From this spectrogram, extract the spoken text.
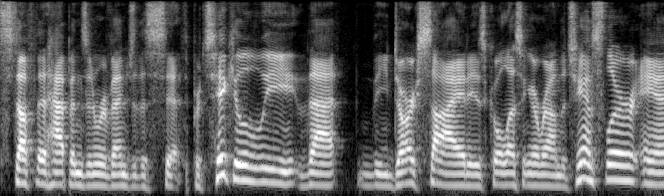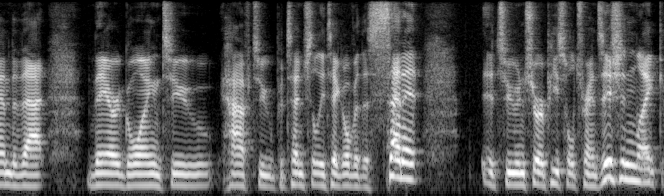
stuff that happens in Revenge of the Sith, particularly that the dark side is coalescing around the Chancellor and that they are going to have to potentially take over the Senate to ensure a peaceful transition, like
